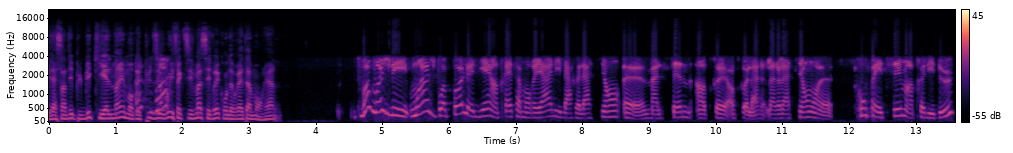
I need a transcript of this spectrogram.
et la santé publique, qui elle-même aurait pu dire oui, effectivement, c'est vrai qu'on devrait être à Montréal. Tu vois, moi, je les, moi, je vois pas le lien entre être à Montréal et la relation euh, malsaine entre, en tout cas, la, relation euh, trop intime entre les deux.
